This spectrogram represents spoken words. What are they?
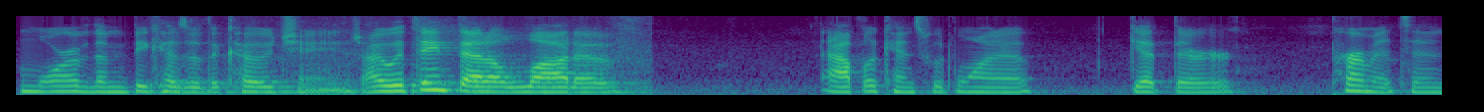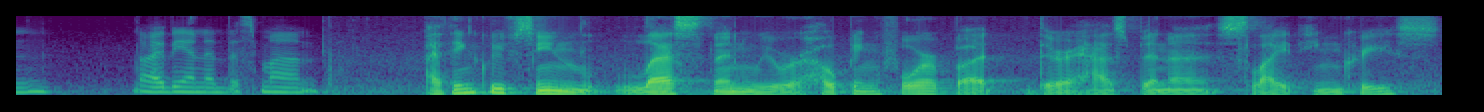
more of them because of the code change. I would think that a lot of applicants would want to get their permits in by the end of this month. I think we've seen less than we were hoping for, but there has been a slight increase.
